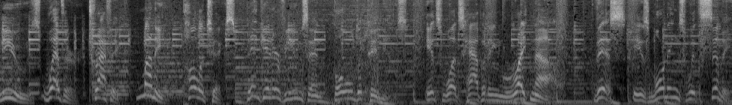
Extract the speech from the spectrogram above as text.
News, weather, traffic, money, politics, big interviews, and bold opinions. It's what's happening right now. This is Mornings with Simi.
